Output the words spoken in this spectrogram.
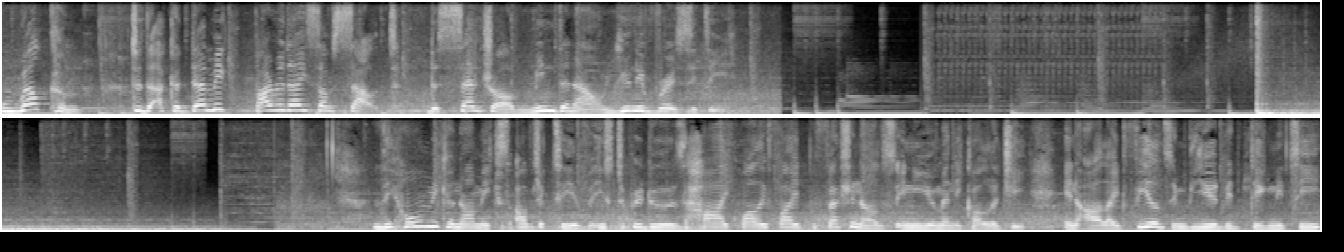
Welcome to the academic paradise of South, the Central Mindanao University. The home economics objective is to produce high qualified professionals in human ecology in allied fields imbued with dignity,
